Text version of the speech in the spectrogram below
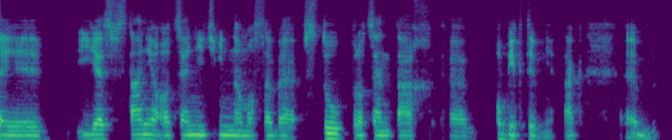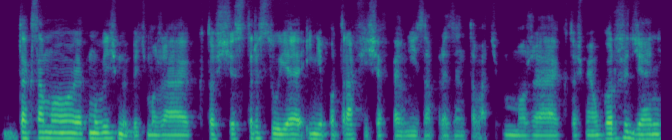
y, jest w stanie ocenić inną osobę w 100% obiektywnie, tak? Tak samo jak mówiliśmy, być może ktoś się stresuje i nie potrafi się w pełni zaprezentować. Może ktoś miał gorszy dzień,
